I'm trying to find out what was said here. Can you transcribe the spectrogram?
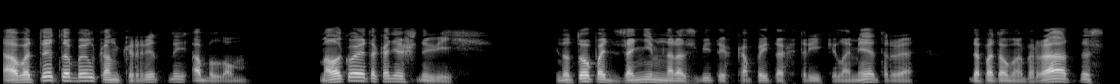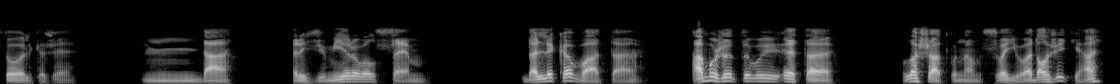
А вот это был конкретный облом. Молоко — это, конечно, вещь, но топать за ним на разбитых копытах три километра, да потом обратно столько же. — Да, — резюмировал Сэм. — Далековато. А может, вы это... лошадку нам свою одолжите, а?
